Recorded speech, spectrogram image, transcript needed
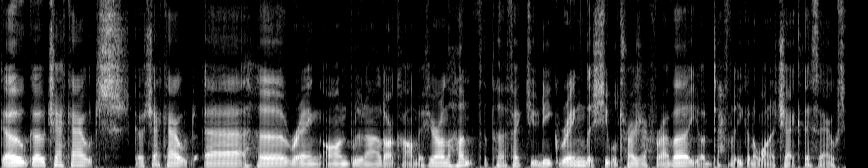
go go check out go check out uh, her ring on BlueNile.com. If you're on the hunt for the perfect unique ring that she will treasure forever, you're definitely going to want to check this out.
